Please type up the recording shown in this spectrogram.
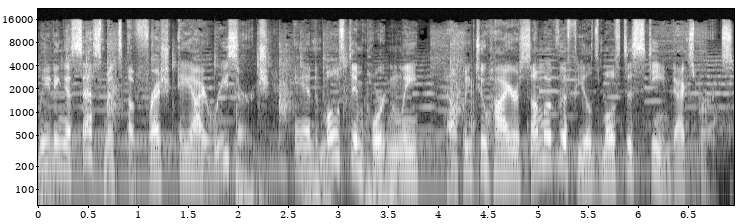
leading assessments of fresh AI research, and most importantly, helping to hire some of the field's most esteemed experts.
